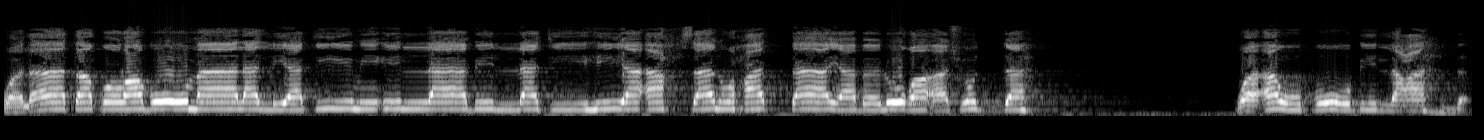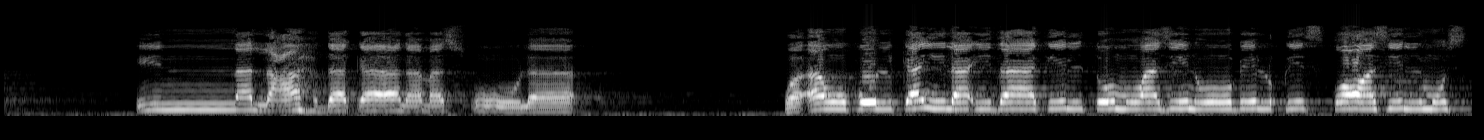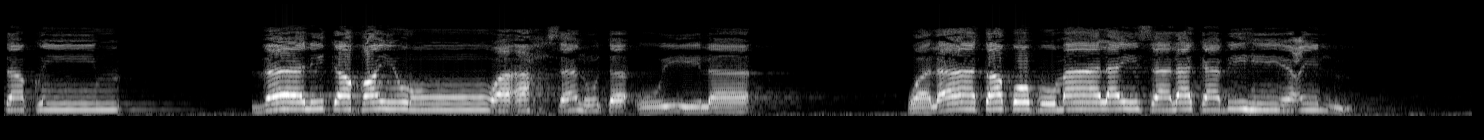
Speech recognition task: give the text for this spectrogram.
ولا تقربوا مال اليتيم إلا بالتي هي أحسن حتى يبلغ أشده وأوفوا بالعهد إن العهد كان مسؤولاً وأوفوا الكيل إذا كلتم وزنوا بالقسطاس المستقيم. ذلك خير وأحسن تأويلا. ولا تقف ما ليس لك به علم.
